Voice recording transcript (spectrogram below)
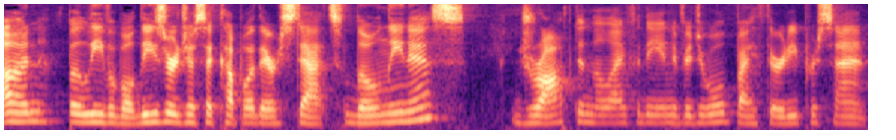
unbelievable. These are just a couple of their stats. Loneliness dropped in the life of the individual by 30%.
